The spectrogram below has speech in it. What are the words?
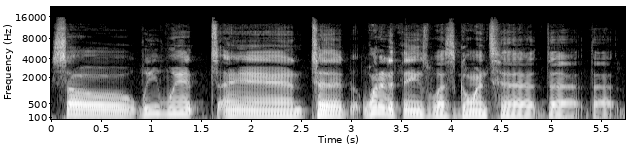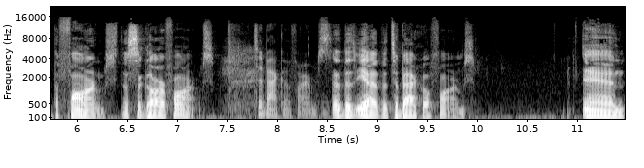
So we went and to one of the things was going to the the, the farms, the cigar farms, tobacco farms. Uh, the, yeah, the tobacco farms. And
